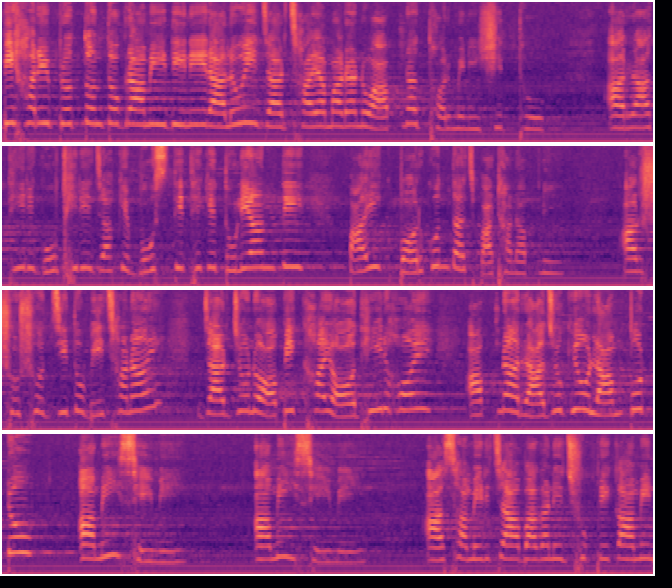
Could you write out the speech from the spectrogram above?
বিহারের প্রত্যন্ত গ্রামে দিনের আলোয় যার ছায়া মারানো আপনার ধর্মে নিষিদ্ধ। আর রাতের গভীরে যাকে বস্তি থেকে তুলে আনতে পাইক বরকন্দাজ পাঠান আপনি। আর সুসজ্জিত বিছানায়, যার জন্য অপেক্ষায় অধীর হয় আপনার রাজকীয় লাম্পট্য, আমি সেই মেয়ে, আমি সেই মেয়ে। আসামের চা বাগানে ঝুপড়ি কামিন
